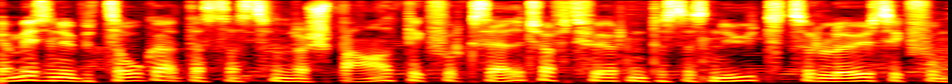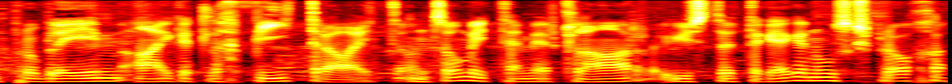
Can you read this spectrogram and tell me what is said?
Ja, wir sind überzeugt, dass das zu einer Spaltung der Gesellschaft führt und dass das nichts zur Lösung des Problems eigentlich beiträgt. Und somit haben wir klar uns dort dagegen ausgesprochen.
